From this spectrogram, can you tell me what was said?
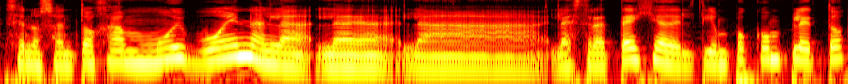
se nos antoja muy buena la, la, la, estrategia del tiempo completo,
